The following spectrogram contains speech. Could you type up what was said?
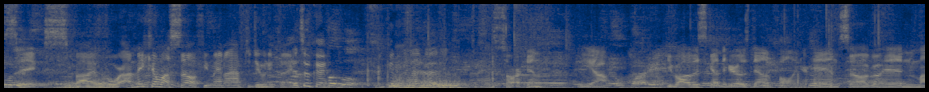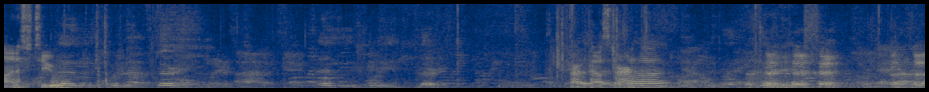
Six, five, four. I may kill myself. You may not have to do anything. It's okay. You can present that. Sarkhan. Yeah. You've obviously got the hero's downfall in your hand, so I'll go ahead and minus two. 10, 30. 10, 20, 30. All right, pass turn. And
